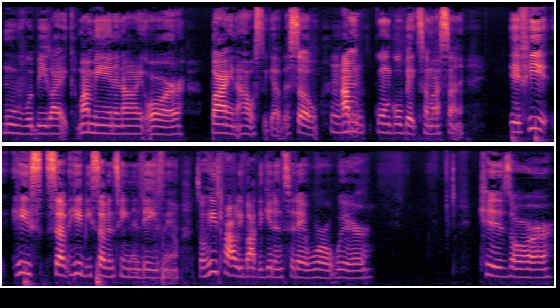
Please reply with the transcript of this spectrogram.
move would be like my man and I are buying a house together. So mm-hmm. I'm going to go back to my son. If he he's seven he'd be 17 in days now. So he's probably about to get into that world where kids are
